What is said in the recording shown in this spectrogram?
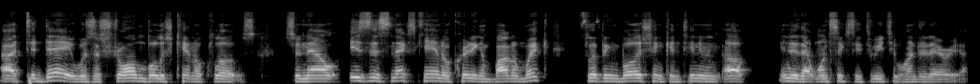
uh, today was a strong bullish candle close. So now is this next candle creating a bottom wick? Flipping bullish and continuing up into that 163 200 area.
